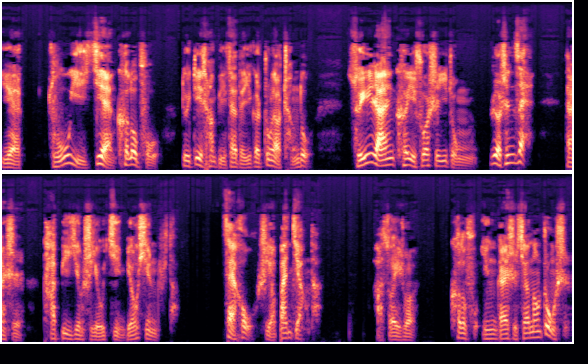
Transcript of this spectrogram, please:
也足以见克洛普对这场比赛的一个重要程度。虽然可以说是一种热身赛，但是它毕竟是有锦标性质的，赛后是要颁奖的，啊，所以说克洛普应该是相当重视。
